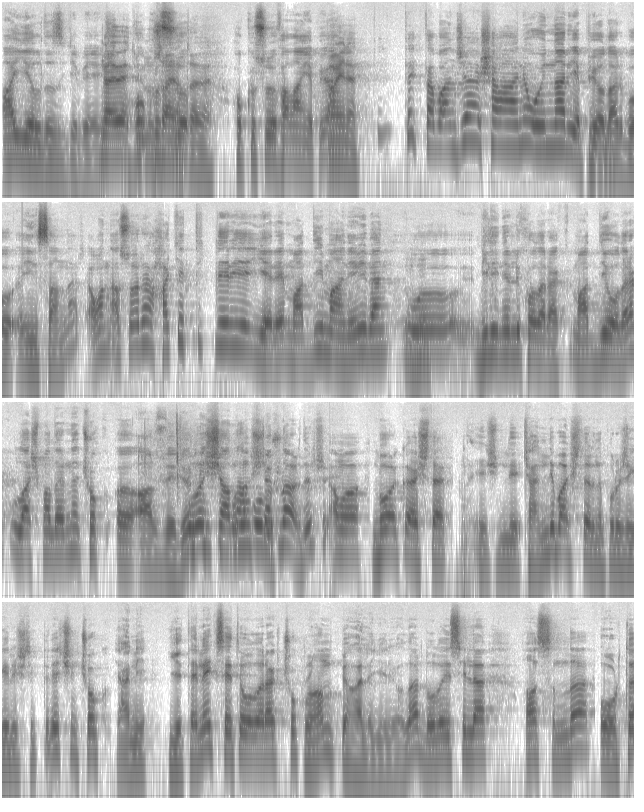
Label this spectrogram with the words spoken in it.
Ay Yıldız gibi. İşte Evet, Yunus Hokus'u- Ay tabii. Hokus'u falan yapıyor. Aynen. Tek tabanca şahane oyunlar yapıyorlar bu insanlar. Ondan sonra hak ettikleri yere maddi manevi ben o bilinirlik olarak, maddi olarak ulaşmalarını çok e, arzu ediyorum. Ulaş, İnşallah olur. ulaşacaklardır ama bu arkadaşlar e, şimdi kendi başlarına proje geliştirdikleri için çok yani yetenek seti olarak çok round bir hale geliyorlar. Dolayısıyla aslında orta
